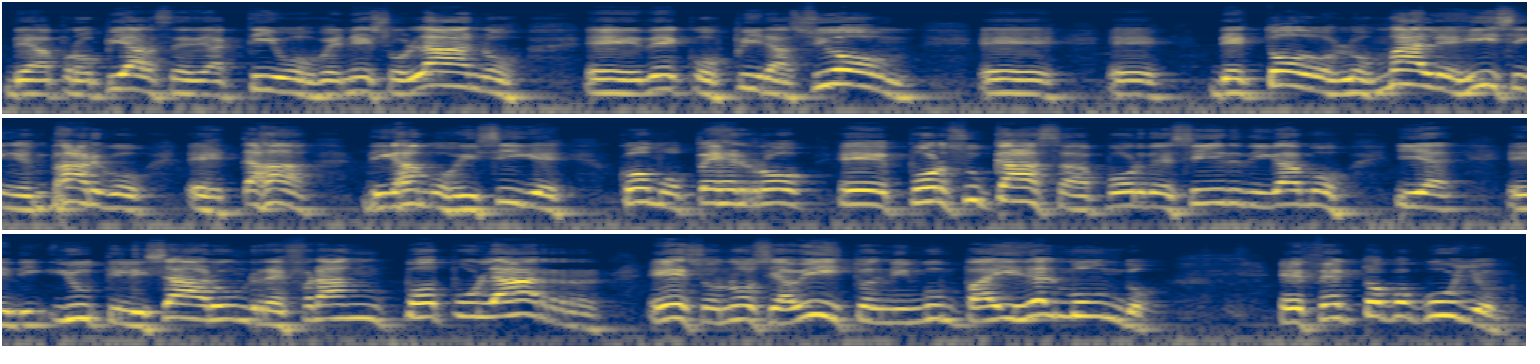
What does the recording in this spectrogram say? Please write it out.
de apropiarse de activos venezolanos, eh, de conspiración, eh, eh, de todos los males y sin embargo está, digamos, y sigue como perro por su casa, por decir, digamos, y, y utilizar un refrán popular. Eso no se ha visto en ningún país del mundo. Efecto Cocuyo.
